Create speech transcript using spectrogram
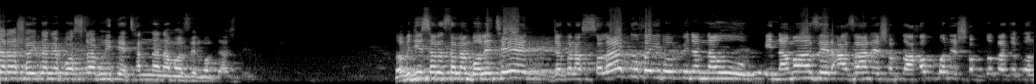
যারা শয়তানের প্রস্রাব নিতে চান না, নামাজের মধ্যে আসবেন। নবীজি সাল্লাম বলেছেন, যখন এই নামাজের আজানের শব্দ আহ্বানের শব্দটা যখন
